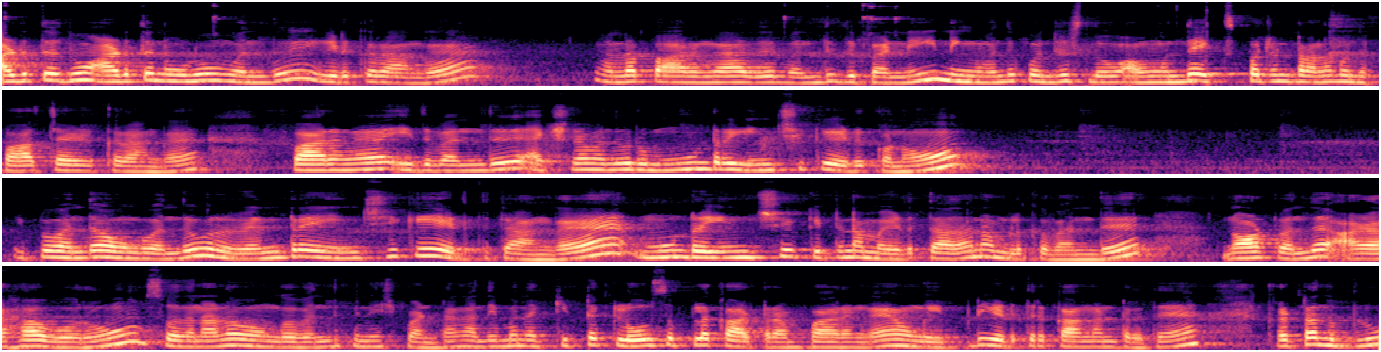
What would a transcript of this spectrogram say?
அடுத்ததும் அடுத்த நூலும் வந்து எடுக்கிறாங்க. நல்லா பாருங்கள் அது வந்து இது பண்ணி நீங்கள் வந்து கொஞ்சம் ஸ்லோ அவங்க வந்து எக்ஸ்பர்ட்ன்றாலும் கொஞ்சம் ஃபாஸ்ட்டாக எடுக்கிறாங்க. பாருங்கள் இது வந்து ஆக்சுவலாக வந்து ஒரு மூன்றரை இன்ச்சுக்கு எடுக்கணும். இப்போ வந்து அவங்க வந்து ஒரு ரெண்டரை இன்ச்சுக்கே எடுத்துட்டாங்க. மூன்றரை இன்ச்சு கிட்ட நம்ம எடுத்தால் தான் நம்மளுக்கு வந்து நாட் வந்து அழகாக வரும். ஸோ அதனால் அவங்க வந்து ஃபினிஷ் பண்ணிட்டாங்க. அதே மாதிரி நான் கிட்ட க்ளோஸ்அப்பில் காட்டுறேன் பாருங்கள் அவங்க எப்படி எடுத்திருக்காங்கன்றத. கரெக்டாக அந்த ப்ளூ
